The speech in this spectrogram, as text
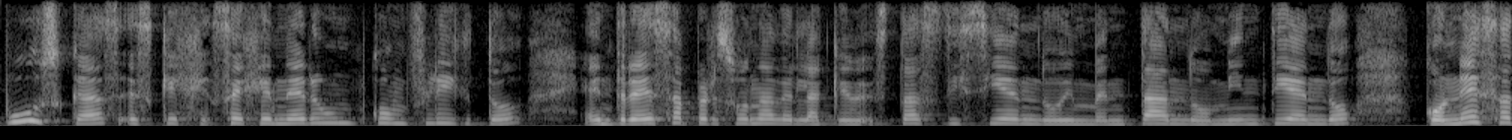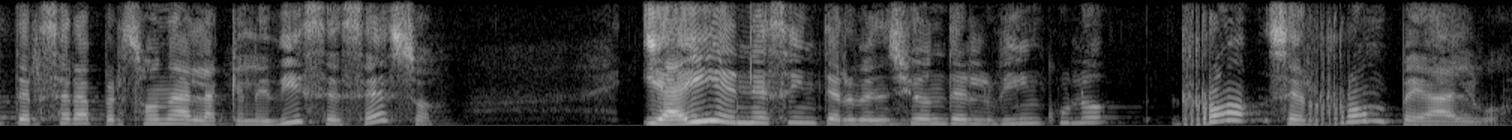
buscas es que se genere un conflicto entre esa persona de la que estás diciendo, inventando, mintiendo, con esa tercera persona a la que le dices eso. Y ahí en esa intervención del vínculo se rompe algo.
